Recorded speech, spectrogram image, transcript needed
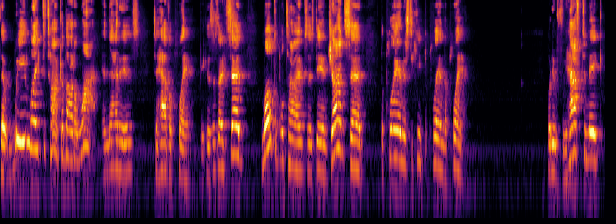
that we like to talk about a lot, and that is to have a plan. Because as I've said multiple times, as Dan John said, the plan is to keep the plan the plan. But if we have to make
